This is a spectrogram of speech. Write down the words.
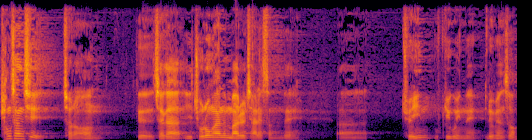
평상시처럼 그 제가 이 조롱하는 말을 잘했었는데 어, 죄인 웃기고 있네 이러면서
